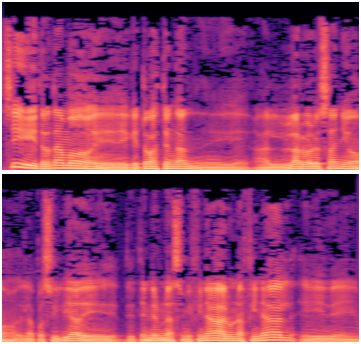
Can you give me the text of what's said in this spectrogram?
Sí, tratamos de que todos tengan eh, a lo largo de los años la posibilidad de, tener una semifinal, una final. Eh,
